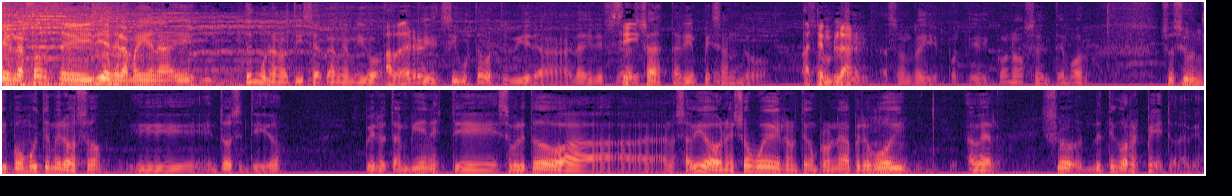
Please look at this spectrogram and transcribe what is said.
Bien, las 11 y 10 de la mañana. Eh, tengo una noticia acá, mi amigo. A ver. Que si Gustavo estuviera al aire, ya- Sí. ya, estaría empezando A temblar. sonreír, a sonreír, porque conoce el temor. Yo soy un tipo muy temeroso, eh, en todo sentido, pero también, este, sobre todo a, a- a los aviones. Yo vuelo, no tengo problema, pero voy. A ver, yo le tengo respeto al avión.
